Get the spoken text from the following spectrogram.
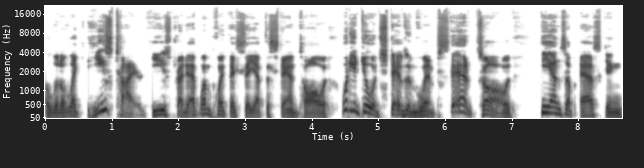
a little like he's tired. He's trying to, at one point, they say you have to stand tall. And, what are you doing standing limp? Stand tall. And he ends up asking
